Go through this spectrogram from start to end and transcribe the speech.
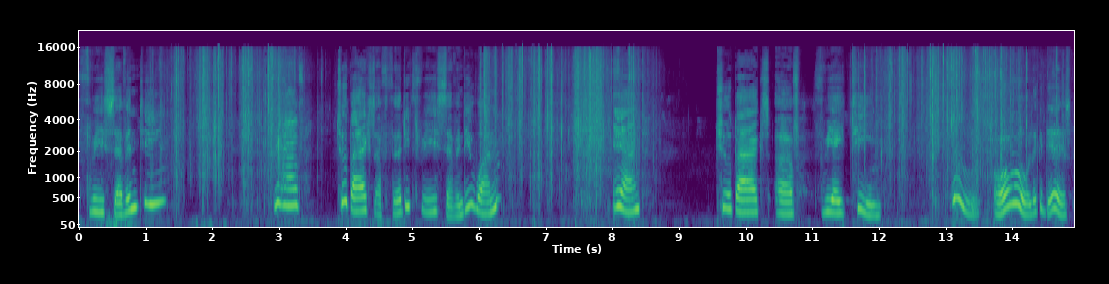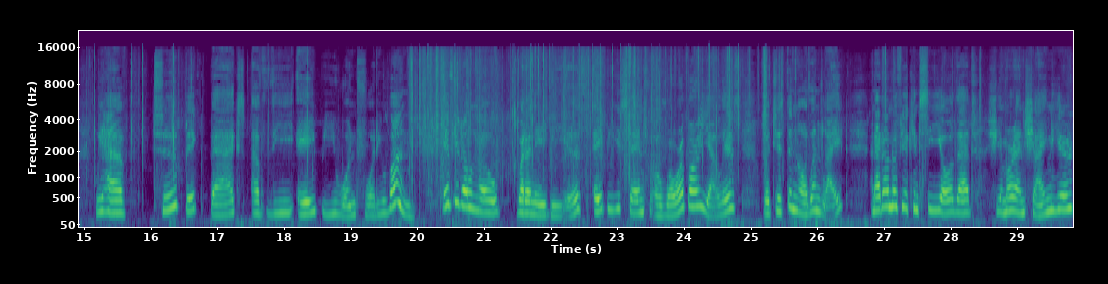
317 we have two bags of 33.71 and two bags of 318. Ooh, oh, look at this. We have two big bags of the AB141. If you don't know what an AB is, AB stands for Aurora Borealis, which is the northern light. And I don't know if you can see all that shimmer and shine here.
